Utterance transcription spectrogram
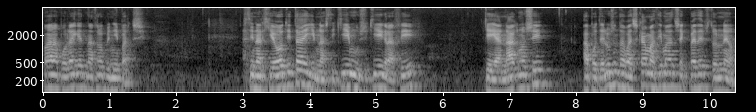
πάρα πολλά για την ανθρώπινη ύπαρξη. Στην αρχαιότητα η γυμναστική, η μουσική, η γραφή και η ανάγνωση αποτελούσαν τα βασικά μαθήματα της εκπαίδευσης των νέων,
